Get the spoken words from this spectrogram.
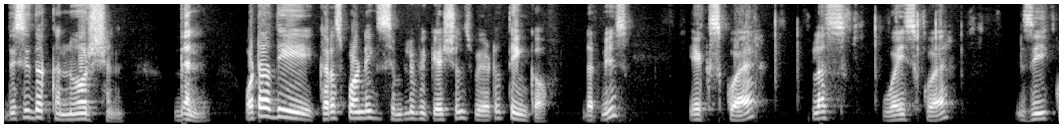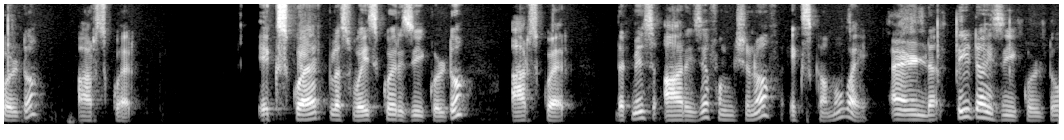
this is the conversion, then what are the corresponding simplifications we have to think of? That means x square plus y square is equal to r square. x square plus y square is equal to r square. That means r is a function of x comma y and theta is equal to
